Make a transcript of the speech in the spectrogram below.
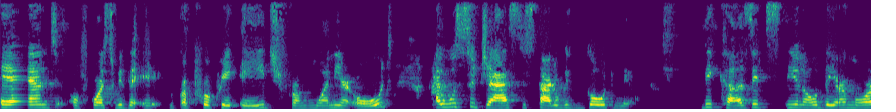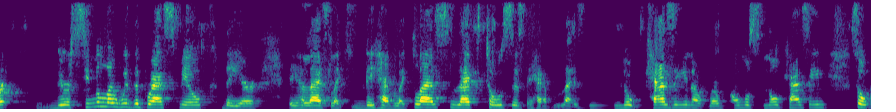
and of course with the appropriate age from one year old I would suggest to start with goat milk because it's you know they are more they're similar with the breast milk. They are they have less like they have like less lactoses. They have less no casein or almost no casein. So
